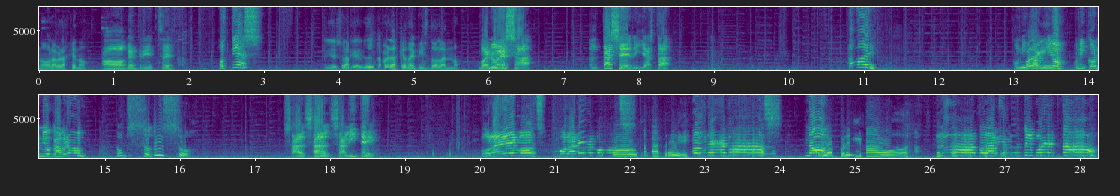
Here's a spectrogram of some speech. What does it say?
No, la verdad es que no. Oh, qué triste. ¡Hostias! ¿Y eso La, qué es? la verdad es que no hay pistolas, no. Bueno, esa. El taser y ya está. ¡Ay! ¡Unicornio! ¡Unicornio, cabrón! ¡Tuso, tuso! ¡Sal, sal, salite! ¡Volaremos! ¡Volaremos! ¡Volaremos! ¡No! ¡No! ¡Todavía no estoy muerto!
